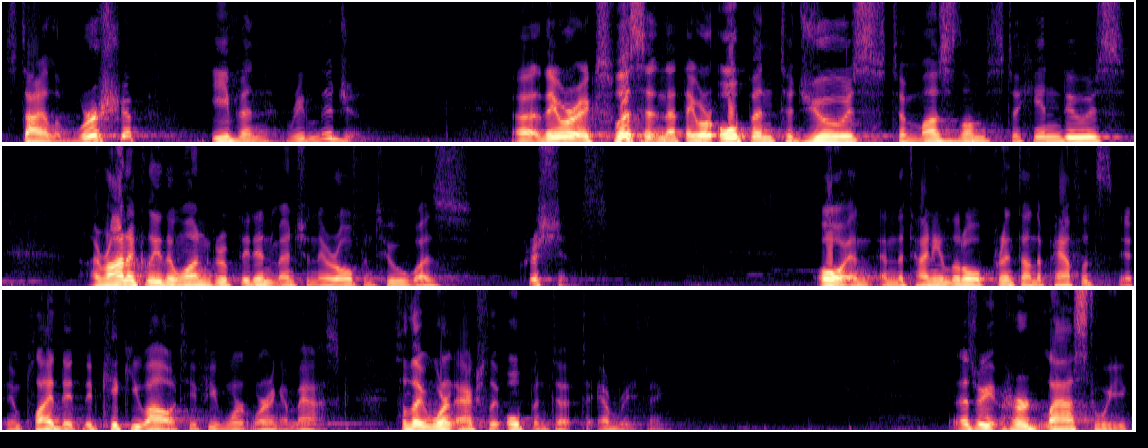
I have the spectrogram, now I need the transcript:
style of worship, even religion. Uh, they were explicit in that they were open to Jews, to Muslims, to Hindus. Ironically, the one group they didn't mention they were open to was Christians. Oh, and, and the tiny little print on the pamphlets implied that they'd kick you out if you weren't wearing a mask. So they weren't actually open to, to everything. As we heard last week,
